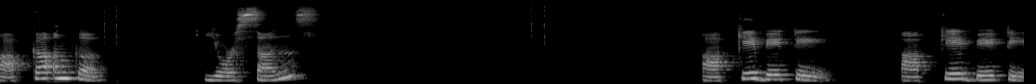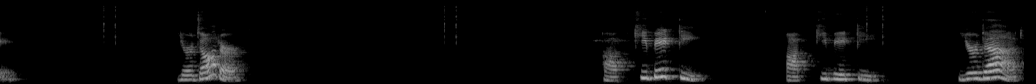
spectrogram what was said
Aapka uncle. Your sons. Aapke bete. Aapke bete. Your daughter. Aapki beti. Aapki beti. Your dad.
